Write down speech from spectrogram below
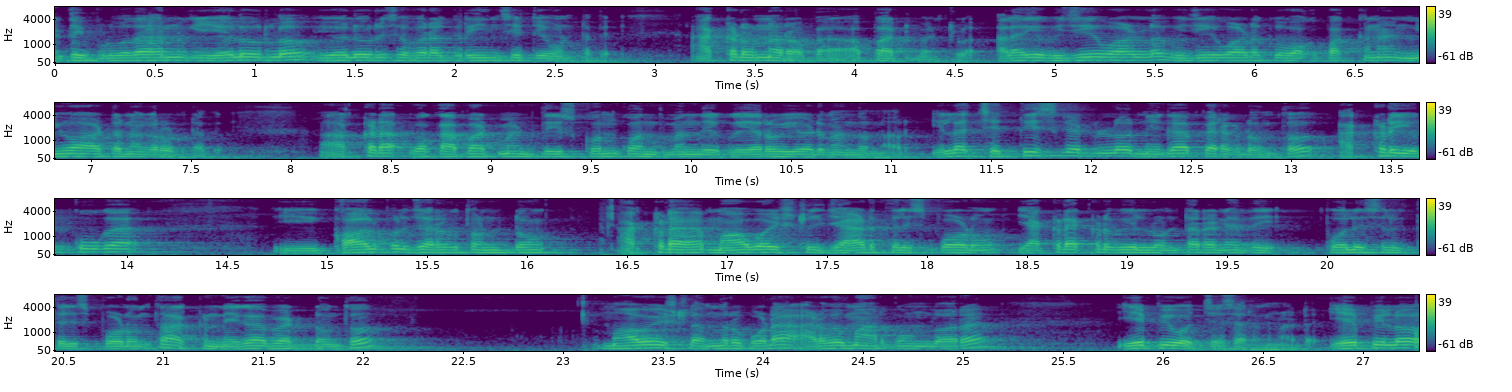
అంటే ఇప్పుడు ఉదాహరణకి ఏలూరులో ఏలూరు చివర గ్రీన్ సిటీ ఉంటుంది. అక్కడ ఉన్నారు ఒక అపార్ట్మెంట్లో. అలాగే విజయవాడలో విజయవాడకు ఒక పక్కన న్యూ ఆటోనగర్ ఉంటుంది. అక్కడ ఒక అపార్ట్మెంట్ తీసుకొని కొంతమంది ఒక ఇరవై ఏడు మంది ఉన్నారు. ఇలా ఛత్తీస్గఢ్లో నిఘా పెరగడంతో అక్కడ ఎక్కువగా ఈ కాల్పులు జరుగుతుండటం అక్కడ మావోయిస్టులు జాడ తెలిసిపోవడం ఎక్కడెక్కడ వీళ్ళు ఉంటారనేది పోలీసులకు తెలిసిపోవడంతో అక్కడ నిఘా పెట్టడంతో మావోయిస్టులు అందరూ కూడా అడవి మార్గం ద్వారా ఏపీ వచ్చేసారనమాట ఏపీలో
